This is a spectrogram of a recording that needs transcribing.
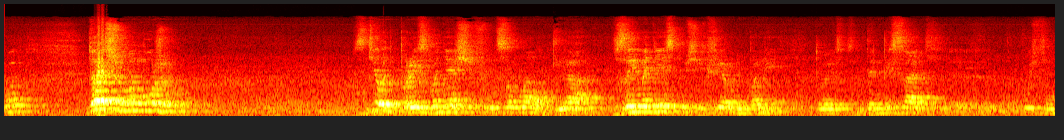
Вот. Дальше мы можем сделать производящий функционал для взаимодействующих ферм полей, то есть дописать, допустим,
